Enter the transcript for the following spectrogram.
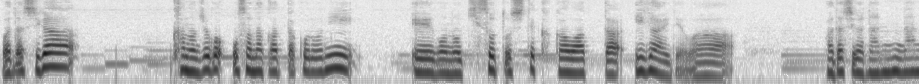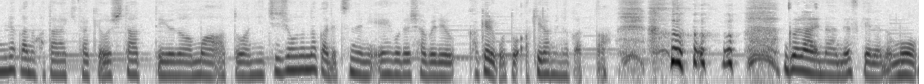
私が彼女が幼かった頃に英語の基礎として関わった以外では私が何何らかの働きかけをしたっていうのは、まあ、あとは日常の中で常に英語で喋りかけることを諦めなかった ぐらいなんですけれども、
